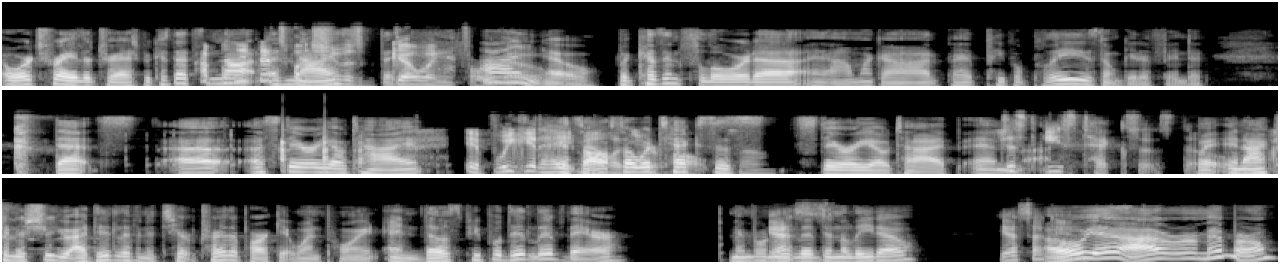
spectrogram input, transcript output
or trailer trash because that's I not that's a what nice she was thing. going for. I though. know because in Florida, and oh my God, people, please don't get offended. That's uh, a stereotype. If we could hate, it's also your a Texas fault, so. stereotype, and Just East Texas, though. wait, and I can assure you, I did live in a tra- trailer park at one point, and those people did live there. Remember when Yes. we lived in Alito? Yes, I oh, do. Oh yeah, I remember them.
